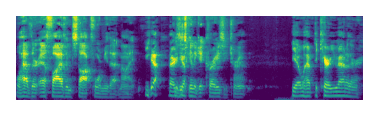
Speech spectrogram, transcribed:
will have their F5 in stock for me that night. Yeah, there you it's going to get crazy, Trent. Yeah, we'll have to carry you out of there.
